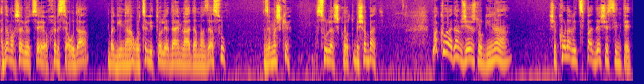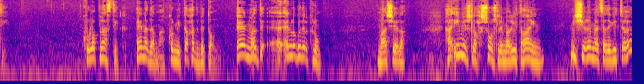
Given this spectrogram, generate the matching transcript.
אדם עכשיו יוצא, אוכל סעודה בגינה, רוצה ליטול ידיים לאדמה, זה אסור. זה משקה. אסור להשקות בשבת. מה קורה אדם שיש לו גינה שכל הרצפה דשא סינתטי? כולו פלסטיק, אין אדמה, הכל מתחת בטון, אין, אין לו גודל כלום. מה השאלה? האם יש לחשוש למראית עין, מי שיראה מהצד יגיד, תראה,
